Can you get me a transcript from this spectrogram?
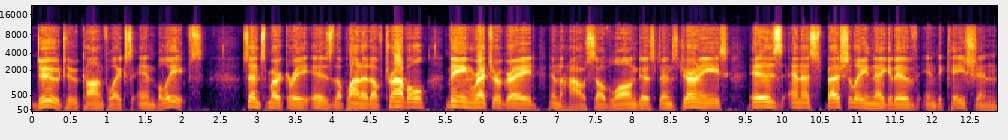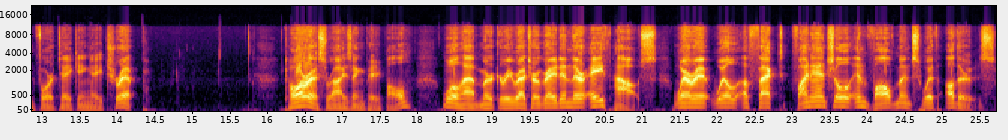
due to conflicts in beliefs. Since Mercury is the planet of travel, being retrograde in the house of long-distance journeys is an especially negative indication for taking a trip. Taurus rising people will have Mercury retrograde in their eighth house, where it will affect financial involvements with others.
